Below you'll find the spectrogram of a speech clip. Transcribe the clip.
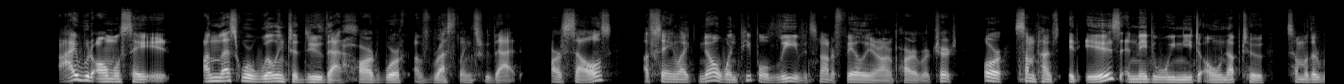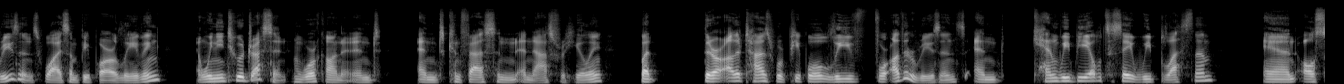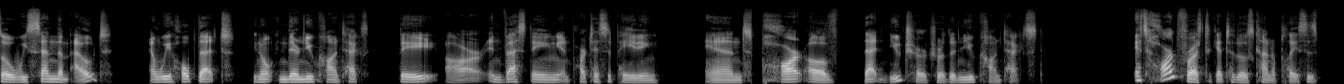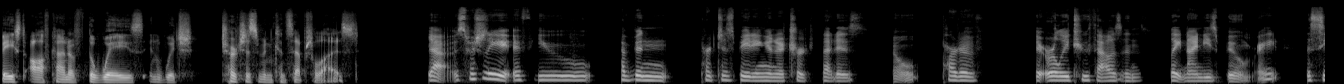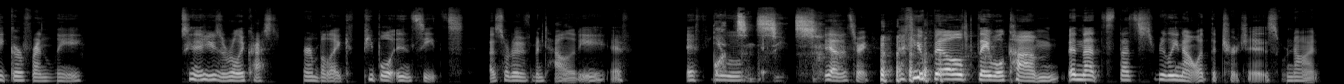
i would almost say it unless we're willing to do that hard work of wrestling through that ourselves of saying like no when people leave it's not a failure on a part of our church. Or sometimes it is and maybe we need to own up to some of the reasons why some people are leaving and we need to address it and work on it and and confess and, and ask for healing but there are other times where people leave for other reasons and can we be able to say we bless them and also we send them out and we hope that you know in their new context they are investing and participating and part of that new church or the new context, it's hard for us to get to those kind of places based off kind of the ways in which church has been conceptualized. Yeah, especially if you have been participating in a church that is, you know, part of the early 2000s, late 90s boom, right? The seeker friendly, I was going to use a really crass term, but like people in seats, a sort of mentality. If if you Butts and seats. yeah that's right if you build they will come and that's that's really not what the church is we're not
